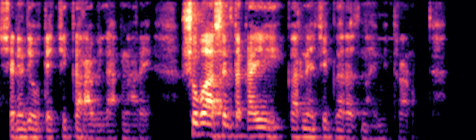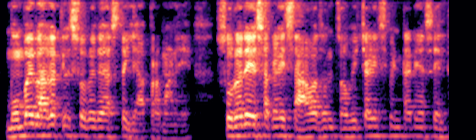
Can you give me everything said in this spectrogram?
शनिदेवतेची करावी लागणार आहे. शुभ असेल तर काही करण्याची गरज नाही मित्रांनो. मुंबई भागातील सूर्योदयास्त याप्रमाणे. सूर्योदय सकाळी सहा वाजून चव्वेचाळीस मिनिटांनी असेल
